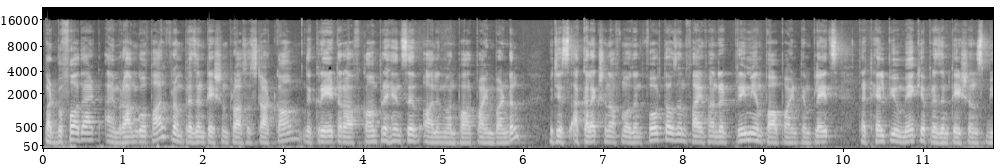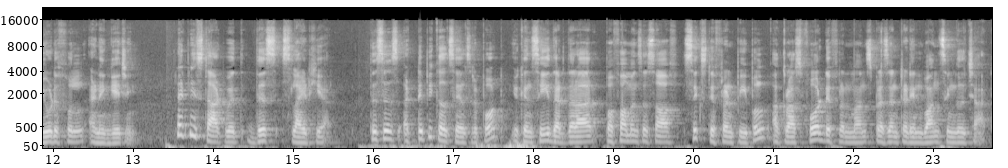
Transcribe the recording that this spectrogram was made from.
But before that, I'm Ramgopal from presentationprocess.com, the creator of comprehensive all-in-one PowerPoint bundle, which is a collection of more than 4,500 premium PowerPoint templates that help you make your presentations beautiful and engaging. Let me start with this slide here. This is a typical sales report. You can see that there are performances of six different people across four different months presented in one single chart.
